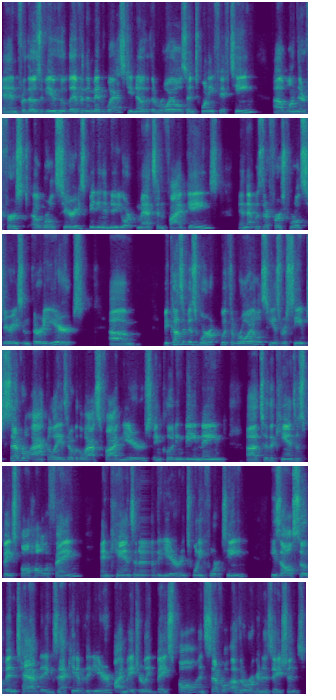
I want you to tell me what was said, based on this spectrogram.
And for those of you who live in the Midwest, you know that the Royals in 2015 uh, won their first uh, World Series, beating the New York Mets in five games, and that was their first World Series in 30 years. Um, because of his work with the Royals, he has received several accolades over the last five years, including being named uh, to the Kansas Baseball Hall of Fame and Kansan of the Year in 2014. He's also been tabbed Executive of the Year by Major League Baseball and several other organizations.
